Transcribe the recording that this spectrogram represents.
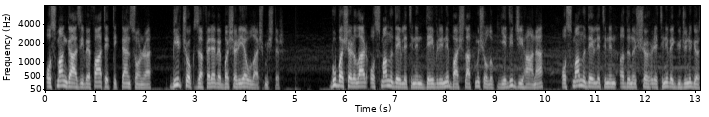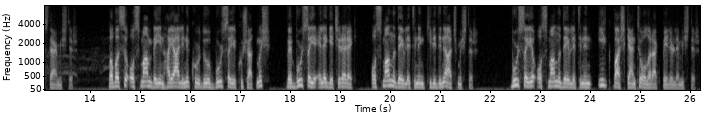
Osman Gazi vefat ettikten sonra, birçok zafere ve başarıya ulaşmıştır. Bu başarılar Osmanlı Devleti'nin devrini başlatmış olup yedi cihana, Osmanlı Devleti'nin adını, şöhretini ve gücünü göstermiştir. Babası Osman Bey'in hayalini kurduğu Bursa'yı kuşatmış ve Bursa'yı ele geçirerek Osmanlı Devleti'nin kilidini açmıştır. Bursa'yı Osmanlı Devleti'nin ilk başkenti olarak belirlemiştir.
